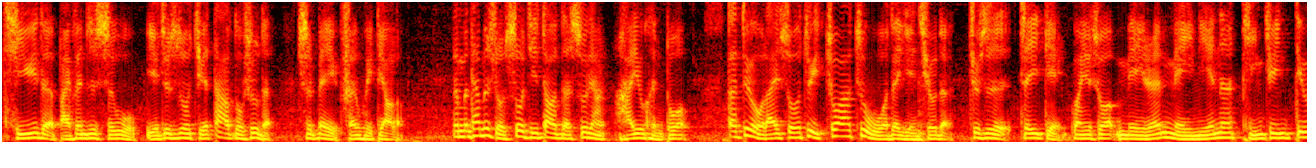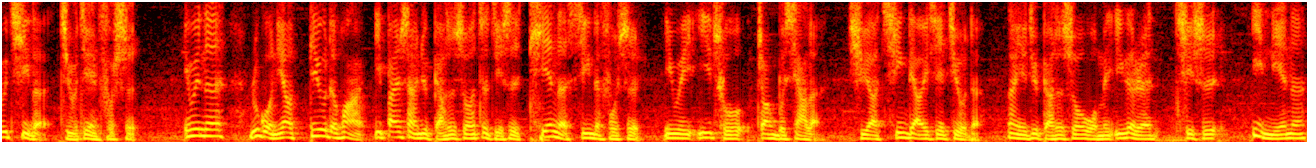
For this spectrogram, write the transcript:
其余的百分之十五，也就是说绝大多数的是被焚毁掉了。那么他们所收集到的数量还有很多。但对我来说，最抓住我的眼球的就是这一点，关于说每人每年呢平均丢弃了九件服饰。因为呢，如果你要丢的话，一般上就表示说自己是添了新的服饰，因为衣橱装不下了，需要清掉一些旧的。那也就表示说，我们一个人其实一年呢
